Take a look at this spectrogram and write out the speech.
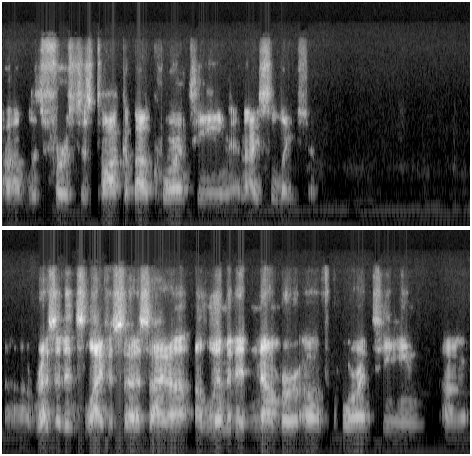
Um, let's first just talk about quarantine and isolation. Uh, Residence life has set aside a, a limited number of quarantine uh,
